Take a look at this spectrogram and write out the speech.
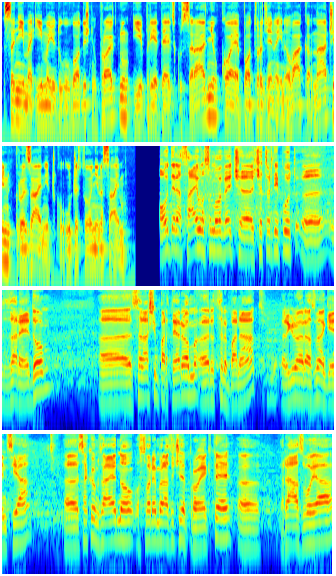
Sa njima imaju dugogodišnju projektnu i prijateljsku saradnju koja je potvrđena i na ovakav način kroz zajedničko učestvovanje na sajmu. Ovde na sajmu smo već e, četvrti put e, za redom e, sa našim partnerom RCR Banat, regionalna razvojna agencija, sa kojom zajedno ostvarujemo različite projekte razvoja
